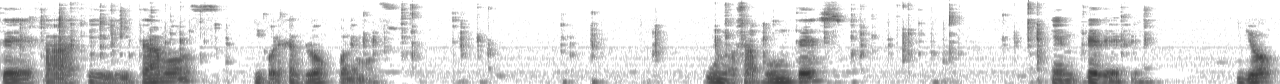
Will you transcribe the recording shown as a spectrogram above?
te facilitamos y por ejemplo ponemos unos apuntes en PDF. Yo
